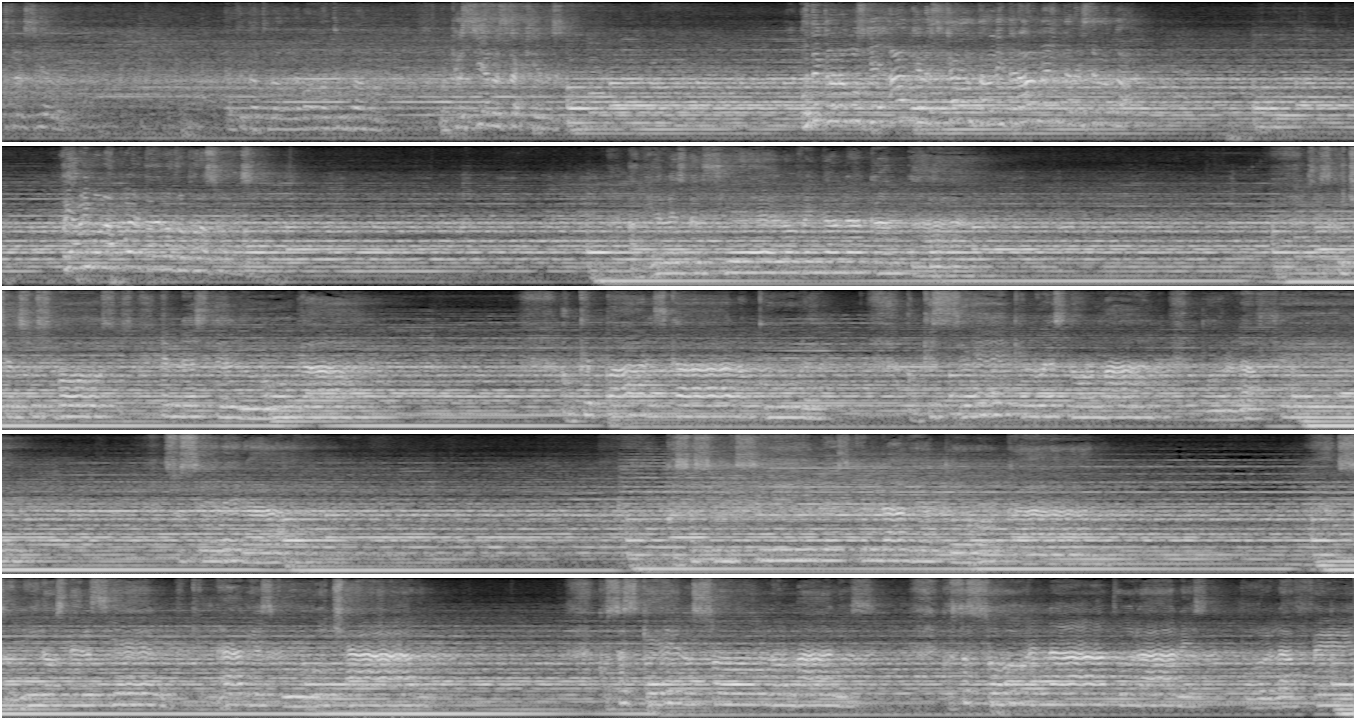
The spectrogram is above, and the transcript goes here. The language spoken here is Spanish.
nuestro el cielo. Ya que está a tu lado, levanta tu mano. Porque el cielo está aquí en esta Hoy declaramos que ángeles cantan literalmente en este lugar. Hoy abrimos la puerta de nuestros corazones. Ángeles del cielo vengan a cantar. Se escuchan sus voces en este lugar. Aunque parezca locura, aunque sé que no es normal, por la fe sucederá. Cosas invisibles que nadie ha tocado. Sonidos del cielo que nadie ha escuchado. Cosas que no son normales. Cosas sobrenaturales por la fe.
